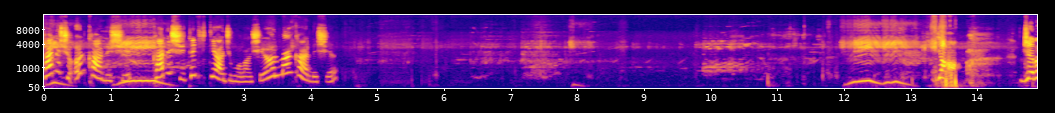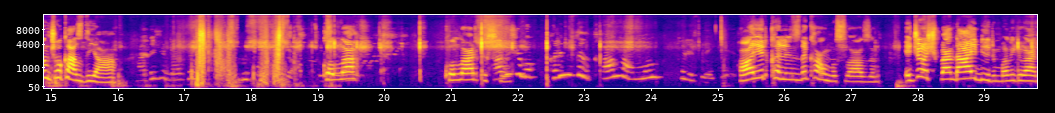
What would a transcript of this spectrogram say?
Kardeşi öl kardeşi. Kardeşi tek ihtiyacım olan şey ölmen kardeşi. Ya canım çok azdı ya. Kardeşim ben seni Kolla. Kolla arkası. Kardeşim o kalemizde kalma. Onun kalesine git. Hayır kalenizde kalması lazım. Ecoş ben daha iyi bilirim bana güven.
